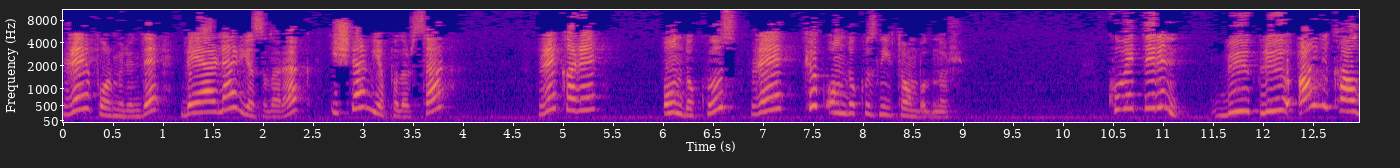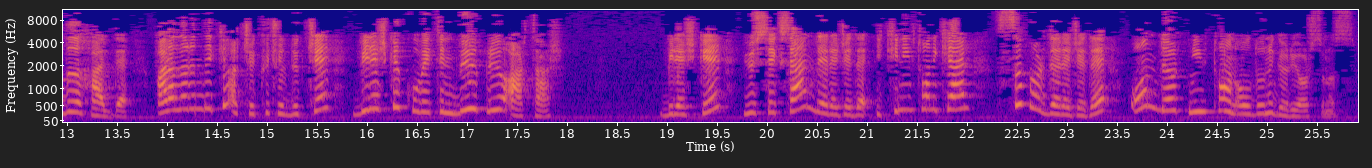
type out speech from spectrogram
R formülünde değerler yazılarak işlem yapılırsa R kare 19, R kök 19 Newton bulunur. Kuvvetlerin büyüklüğü aynı kaldığı halde aralarındaki açı küçüldükçe bileşke kuvvetin büyüklüğü artar. Bileşke 180 derecede 2 Newton iken 0 derecede 14 Newton olduğunu görüyorsunuz.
